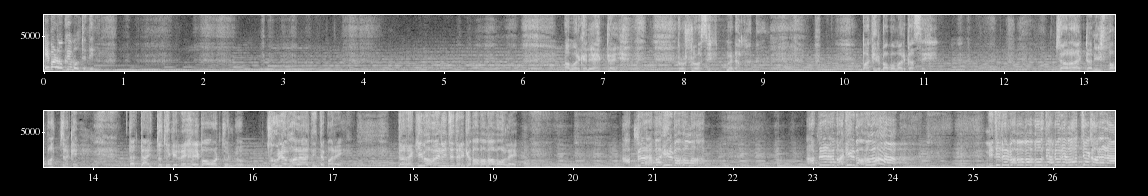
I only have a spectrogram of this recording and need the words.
এবার ওকে বলতে দিন। আমার খালি একটাই প্রশ্ন আছে ম্যাডাম। পাখির বাবা মার কাছে। যারা একটা নিষ্পাপ বাচ্চাকে তার দায়িত্ব থেকে রেহাই পাওয়ার জন্য ধুলে ফালা দিতে পারে তারা কীভাবে নিজেদেরকে বাবা মা বলে? আপনারা পাখির বাবা মা আপনারা পাখির বাবা মা নিজেদের বাবা মা বলতে আপনাদের লজ্জা করে না।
